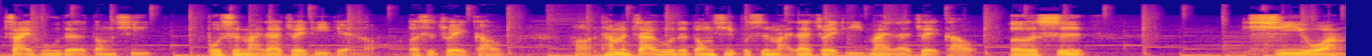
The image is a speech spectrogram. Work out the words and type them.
在乎的东西不是买在最低点哦，而是追高，好，他们在乎的东西不是买在最低卖在最高，而是希望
